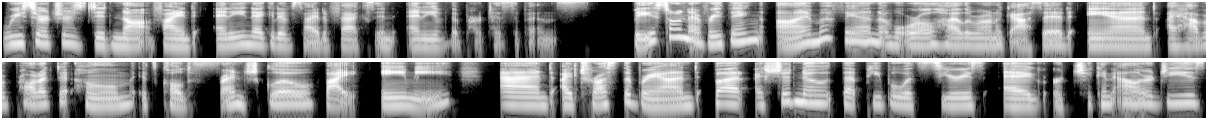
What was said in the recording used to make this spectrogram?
researchers did not find any negative side effects in any of the participants based on everything, I'm a fan of oral hyaluronic acid and I have a product at home. It's called French Glow by Amy and I trust the brand, but I should note that people with serious egg or chicken allergies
